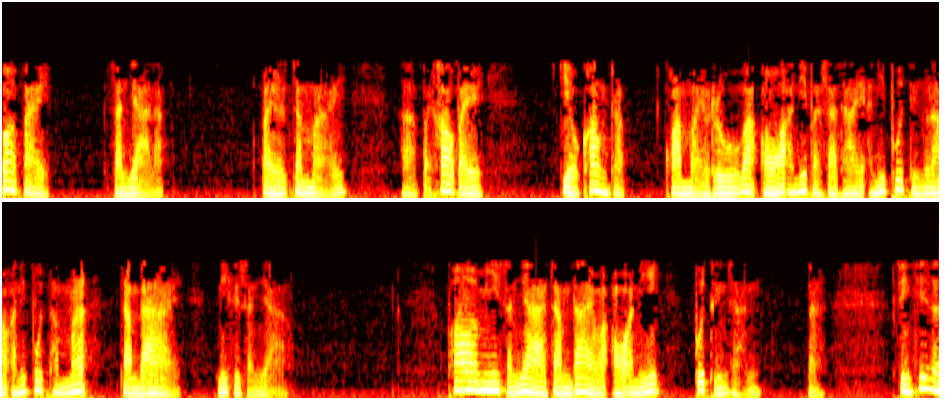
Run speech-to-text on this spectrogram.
ก็ไปสัญญาละ ไปจำหมายไปเข้าไปเกี่ยวข้องกับ ความหมายรู้ว่าอ๋ออันนี้ภาษาไทย อันนี้พูดถึงเรา อันนี้พูดธรรมะจำได้ นี่คือสัญญา พอมีสัญญาจำได้ว่าอ๋ออันนี้พูดถึงฉันนะสิ่งที่จะ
